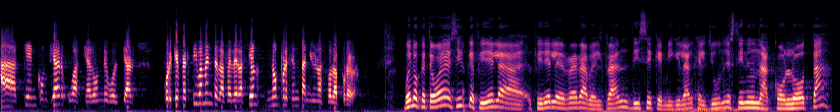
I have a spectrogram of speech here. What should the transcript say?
a quién confiar o hacia dónde voltear, porque efectivamente la federación no presenta ni una sola prueba. Bueno, que te voy a decir que Fidel, Fidel Herrera Beltrán dice que Miguel Ángel Yunes tiene una colota,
